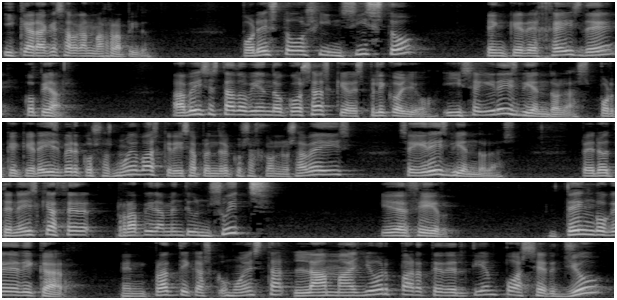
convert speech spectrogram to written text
y que hará que salgan más rápido. Por esto os insisto en que dejéis de copiar. Habéis estado viendo cosas que os explico yo y seguiréis viéndolas porque queréis ver cosas nuevas, queréis aprender cosas que aún no sabéis, seguiréis viéndolas. Pero tenéis que hacer rápidamente un switch y decir, tengo que dedicar en prácticas como esta la mayor parte del tiempo a ser yo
